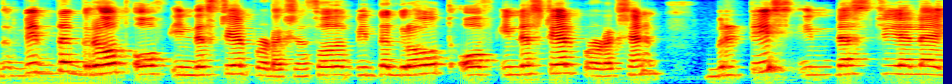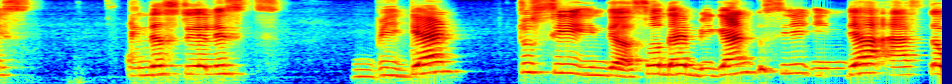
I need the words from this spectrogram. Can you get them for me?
the, with the growth of industrial production so the, with the growth of industrial production british industrialists industrialists began to see India. So they began to see India as the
